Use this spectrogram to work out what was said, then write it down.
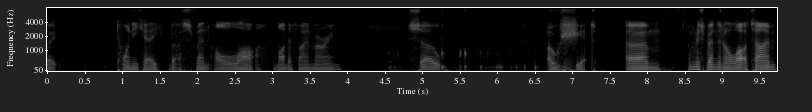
like 20k, but I spent a lot modifying my ring. So oh shit. Um, I'm going to be spending a lot of time,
